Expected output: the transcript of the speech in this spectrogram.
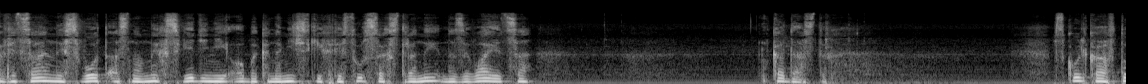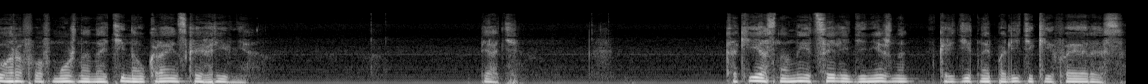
Официальный свод основных сведений об экономических ресурсах страны называется кадастр. Сколько автографов можно найти на украинской гривне? 5. Какие основные цели денежно-кредитной политики ФРС?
